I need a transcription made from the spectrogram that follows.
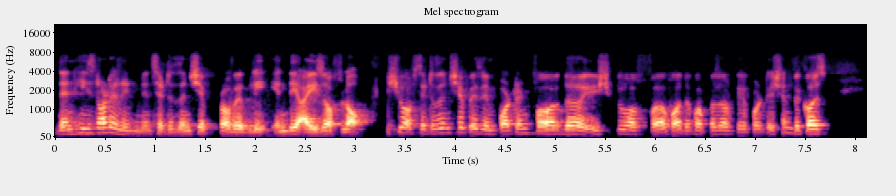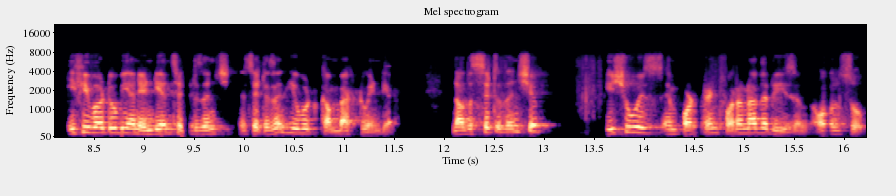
then he's not an Indian citizenship probably in the eyes of law. Issue of citizenship is important for the issue of uh, for the purpose of deportation because if he were to be an Indian citizen citizen, he would come back to India. Now the citizenship issue is important for another reason also,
